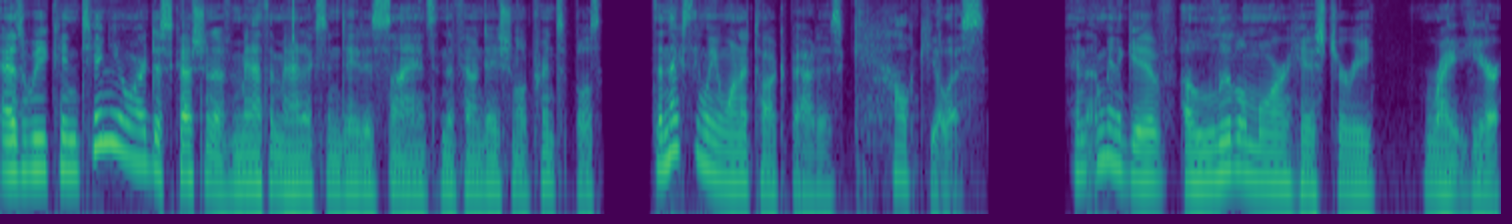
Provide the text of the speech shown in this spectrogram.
As we continue our discussion of mathematics and data science and the foundational principles, the next thing we want to talk about is calculus. And I'm going to give a little more history right here.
